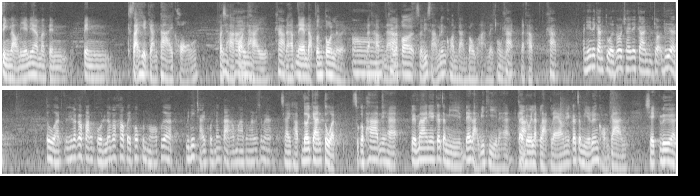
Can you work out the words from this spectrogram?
สิ่งเหล่านี้เนี่ยมันเป็นเป็น สาเหตุการตายของประชากรไทยครับนะครับในอันดับต้นๆเลยอ๋อนะครับครันะบ แล้วก็ส่วนที่สามเรื่องความดันเบาหวานอะไรพวกครัเนี้บยนะครับ ครับ อันนี้ในการตรวจเขาใช้ในการเจาะเลือดตรวจอันนี้แล้วก็ฟังผลแล้วก็เข้าไปพบคุณหมอเพื่อวินิจฉัยผลต่างๆออกมาตรงนั้นแล้วใช่ไหมฮะ ใช่ครับ โดยการตรวจสุขภาพเนี่ยฮะ โดยมากเนี่ยก็จะมีได้หลายวิธีนะฮะ แต่ครับโดยหลักๆแล้วเนี่ยก็จะมีเรื่องของการเช็คเลือด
